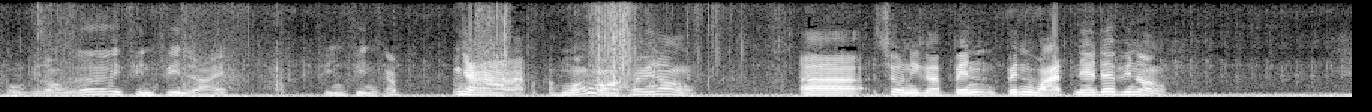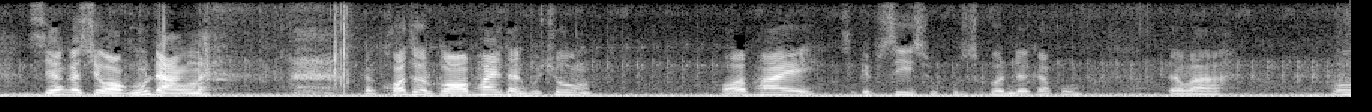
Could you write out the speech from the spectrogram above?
ทงพี่น้องเอ้ยฟินฟินหลายฟินฟินครับหญ้าหัวงอกครับพี่น้องอ่าช่วงนี้ก็เป็นเป็นหวัดเนี่ยเด้อพี่น้อง เสียงกระชออกหูดังนะก็ขอโทษขออภัยท่านผู้ชม ขออภัยเอฟซีสุขุสุขนเด้อครับผม แต่ว่า โอ้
